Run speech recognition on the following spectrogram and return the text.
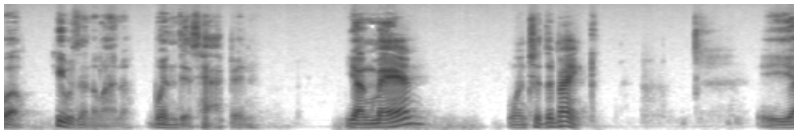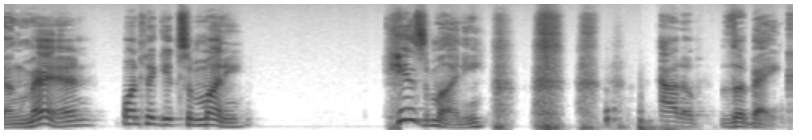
Well, he was in Atlanta when this happened. Young man went to the bank. Young man wanted to get some money, his money, out of the bank.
